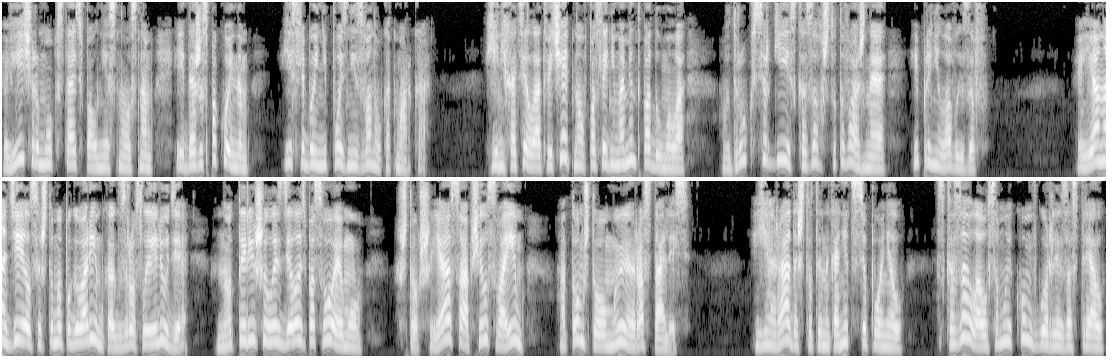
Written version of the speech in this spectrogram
Вечер мог стать вполне сносным и даже спокойным, если бы не поздний звонок от Марка. Я не хотела отвечать, но в последний момент подумала — Вдруг Сергей сказал что-то важное и приняла вызов. «Я надеялся, что мы поговорим, как взрослые люди, но ты решила сделать по-своему. Что ж, я сообщил своим о том, что мы расстались». «Я рада, что ты наконец все понял», — сказала, а у самой ком в горле застрял.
